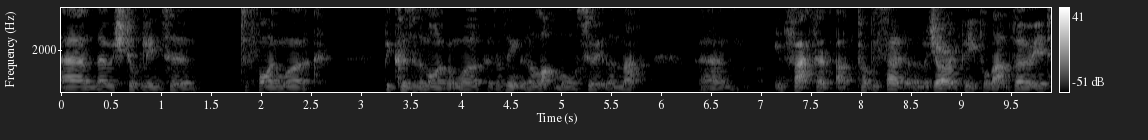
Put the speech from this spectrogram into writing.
um, they were struggling to to find work because of the migrant workers. I think there's a lot more to it than that. Um, in fact, I'd, I'd probably say that the majority of people that voted,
